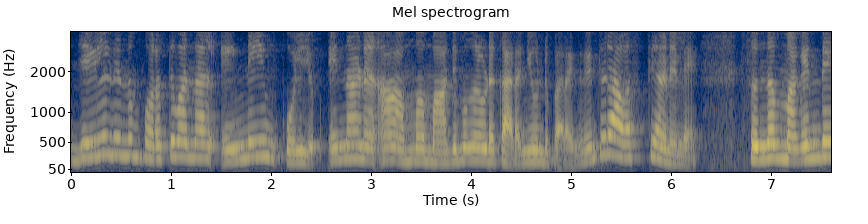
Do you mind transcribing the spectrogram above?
ജയിലിൽ നിന്നും പുറത്തു വന്നാൽ എന്നെയും കൊല്ലും എന്നാണ് ആ അമ്മ മാധ്യമങ്ങളോട് കരഞ്ഞുകൊണ്ട് പറയുന്നത്. എന്തൊരു അവസ്ഥയാണല്ലേ? സ്വന്തം മകന്റെ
